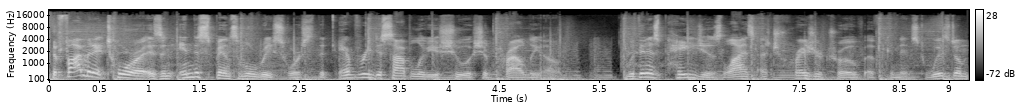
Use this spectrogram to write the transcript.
The Five Minute Torah is an indispensable resource that every disciple of Yeshua should proudly own. Within its pages lies a treasure trove of condensed wisdom,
